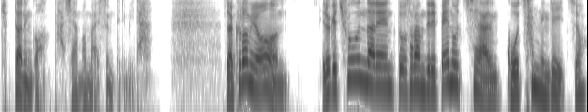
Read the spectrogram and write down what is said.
춥다는 거 다시 한번 말씀드립니다. 자, 그러면 이렇게 추운 날엔 또 사람들이 빼놓지 않고 찾는 게 있죠.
